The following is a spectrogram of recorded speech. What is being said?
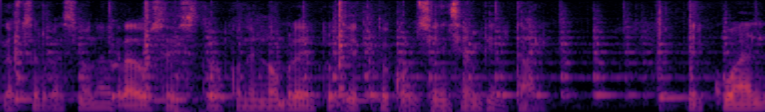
La observación al grado sexto con el nombre del proyecto Conciencia Ambiental, el cual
